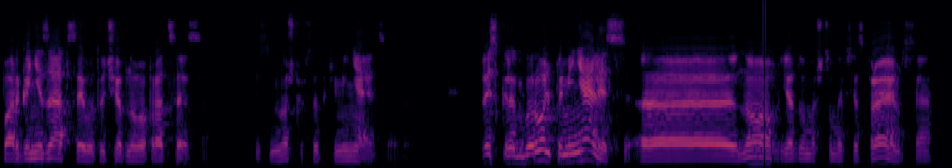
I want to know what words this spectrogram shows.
по организации вот учебного процесса. То есть немножко все-таки меняется. То есть как бы роль поменялись, э, но я думаю, что мы все справимся.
